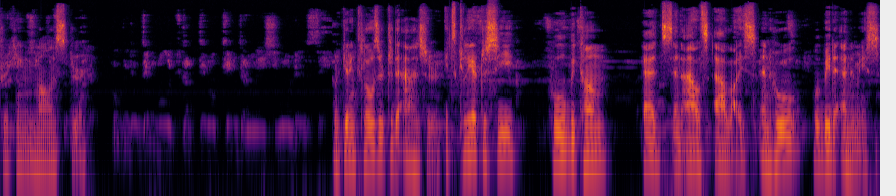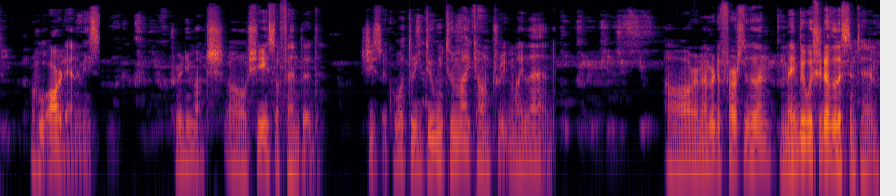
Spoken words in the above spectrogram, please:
freaking monster. We're getting closer to the answer. It's clear to see who become Ed's and Al's allies and who will be the enemies. Or who are the enemies. Pretty much. Oh, she is offended. She's like, what are you doing to my country, my land? Oh, remember the first villain? Maybe we should have listened to him.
